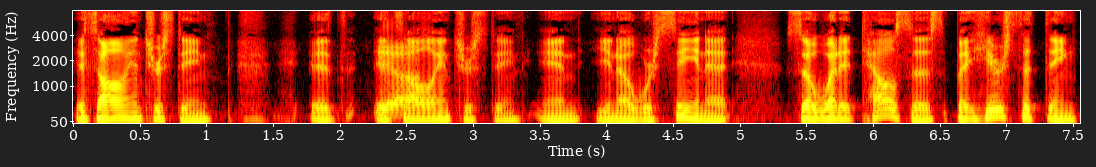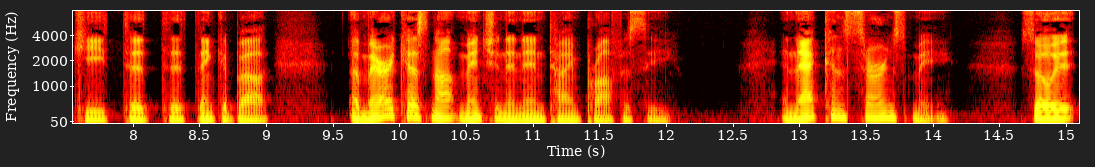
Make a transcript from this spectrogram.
It's all interesting. It it's Yeah. all interesting, and you know we're seeing it. So what it tells us, but here's the thing, Keith, to to think about: America is not mentioned in end time prophecy, and that concerns me. So it,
